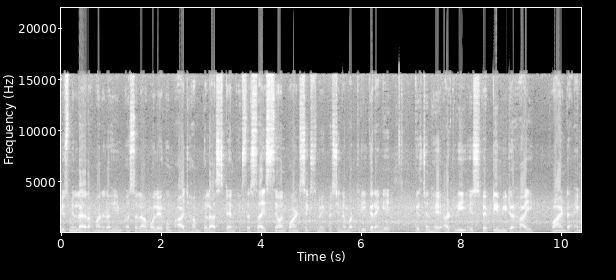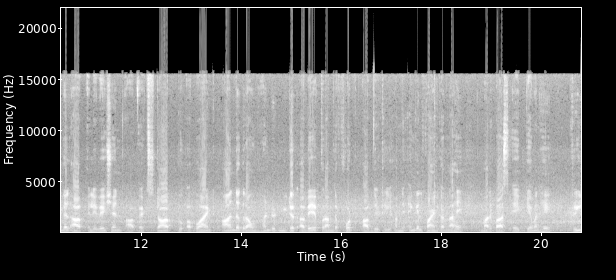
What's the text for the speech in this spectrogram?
बिसमीम असलकुम आज हम क्लास टेन, एक्सरसाइज 7.6 में क्वेश्चन नंबर थ्री करेंगे। क्वेश्चन है, a tree is 50 meter high, find the angle of elevation of its top to a point on the ground 100 meter away from the foot of the tree. हमने एंगल फाइंड करना है। हमारे पास एक गेवन है, ट्री,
